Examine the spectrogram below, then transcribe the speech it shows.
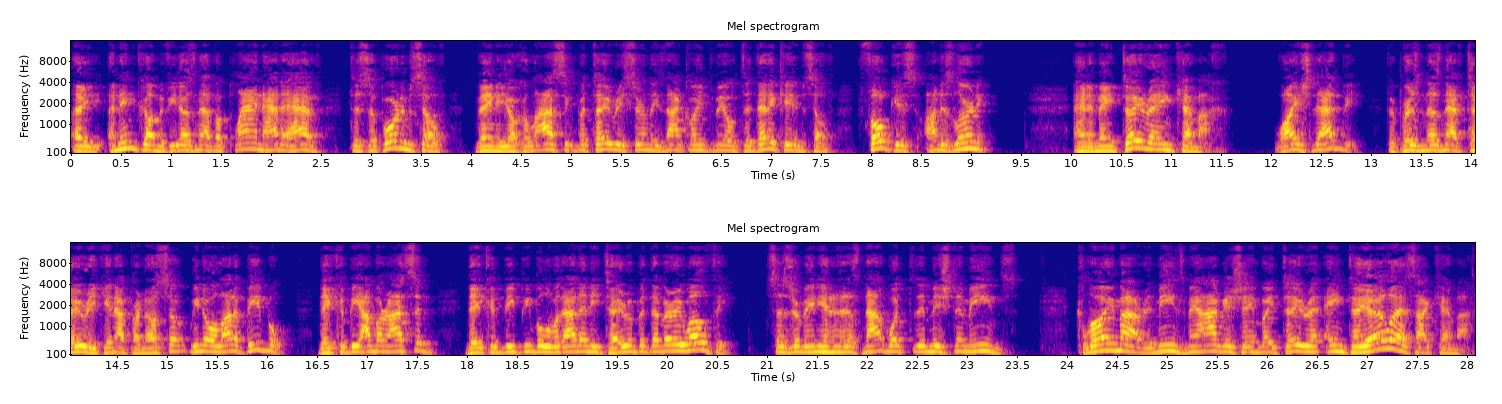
a, an income, if he doesn't have a plan how to have to support himself, Vena Yochalasik Batayri certainly is not going to be able to dedicate himself, focus on his learning. And a main Torah in Kemach. Why should that be? If a person doesn't have Torah, he cannot parnasa. We know a lot of people. They could be Amarasim. They could be people without any Torah, but they're very wealthy. Says Romanian, and that's not what the Mishnah means. Kloimar, it means me'agashem by Torah ain't Torah hakemach.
